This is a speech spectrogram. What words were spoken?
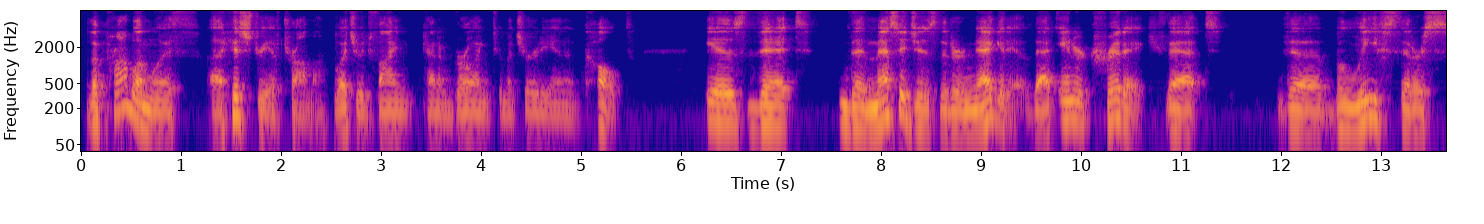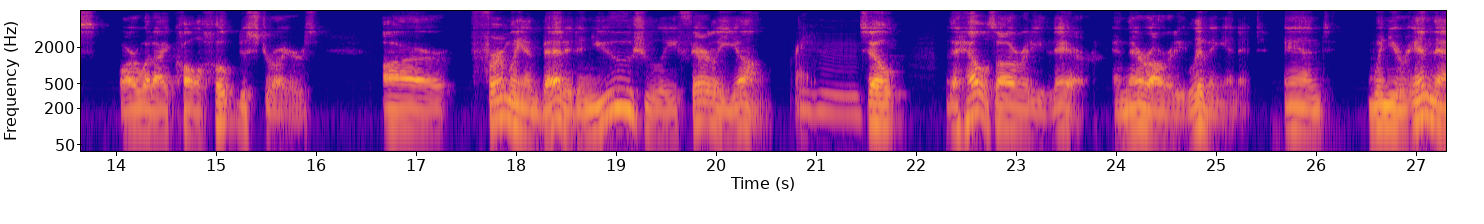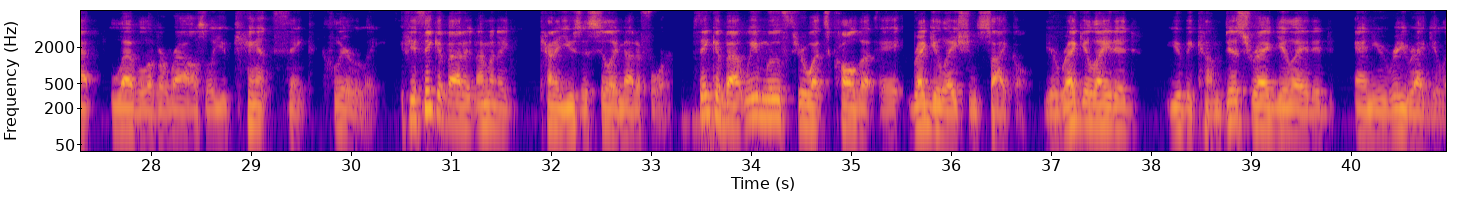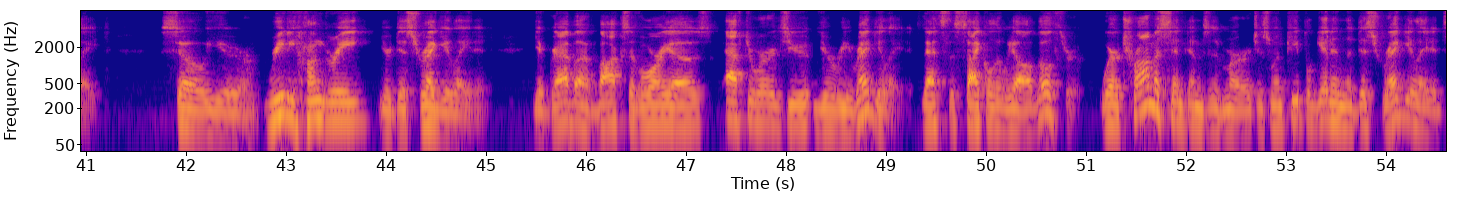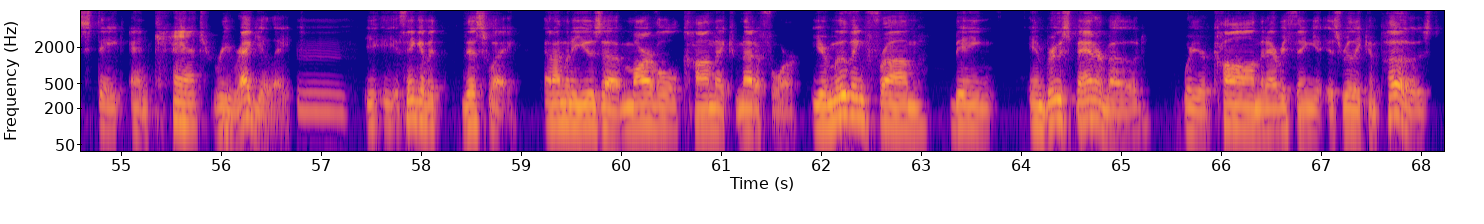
The problem with a history of trauma, what you would find kind of growing to maturity in a cult, is that the messages that are negative, that inner critic, that the beliefs that are are what I call hope destroyers, are firmly embedded and usually fairly young. Right. Mhm. So the hell's already there and they're already living in it. And when you're in that level of arousal, you can't think clearly. If you think about it, I'm going to kind of use a silly metaphor. Think about we move through what's called a, a regulation cycle. You're regulated, you become dysregulated, and you re regulate. So you're really hungry, you're dysregulated. You grab a box of Oreos, afterwards you you're re-regulated. That's the cycle that we all go through. Where trauma symptoms emerge is when people get in the dysregulated state and can't re-regulate. Mm. You, you think of it this way, and I'm going to use a Marvel comic metaphor. You're moving from being in Bruce Banner mode, where you're calm and everything is really composed,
